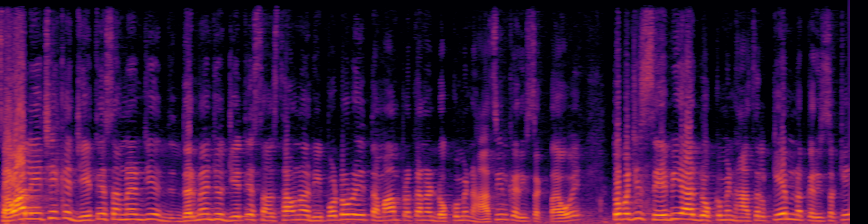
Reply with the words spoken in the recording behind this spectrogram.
સવાલ એ છે કે જે તે સમય જે દરમિયાન જો જે તે સંસ્થાઓના રિપોર્ટરો એ તમામ પ્રકારના ડોક્યુમેન્ટ હાંસિલ કરી શકતા હોય, તો પછી સેબી આ ડોક્યુમેન્ટ હાંસલ કેમ ન કરી શકે?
